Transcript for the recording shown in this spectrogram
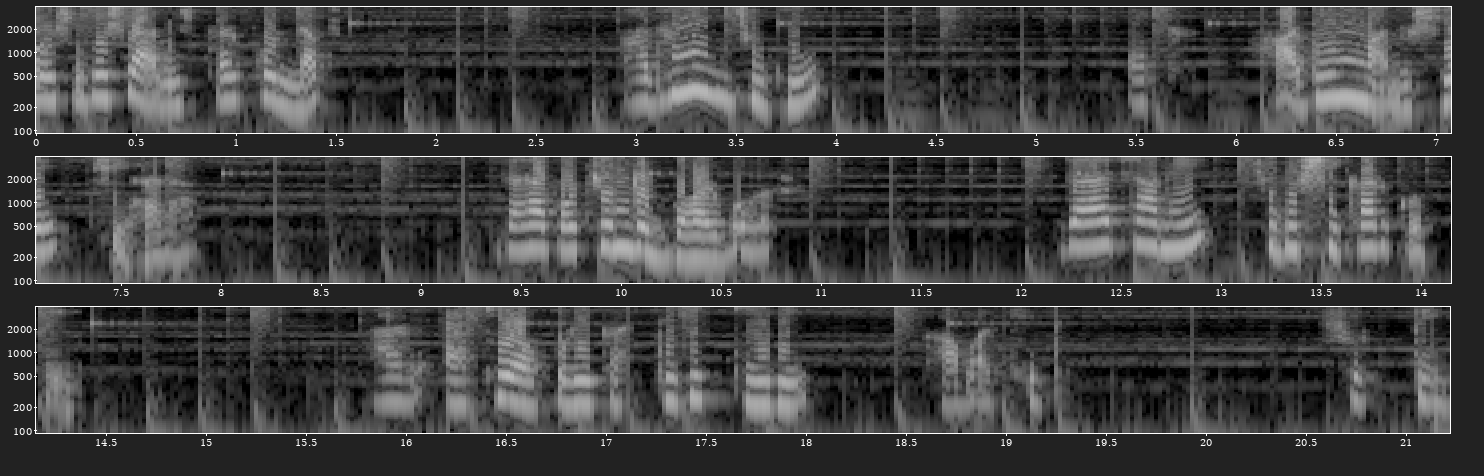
বসে বসে আবিষ্কার করলাম, আধুনিক যুগে এক আদিম মানুষের চেহারা, যারা প্রচণ্ড বর্বর। যারা জানে শুধু স্বীকার করতে। আর একে অপরের কাছ থেকে কেড়ে খাবার খেতে। সত্যি।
